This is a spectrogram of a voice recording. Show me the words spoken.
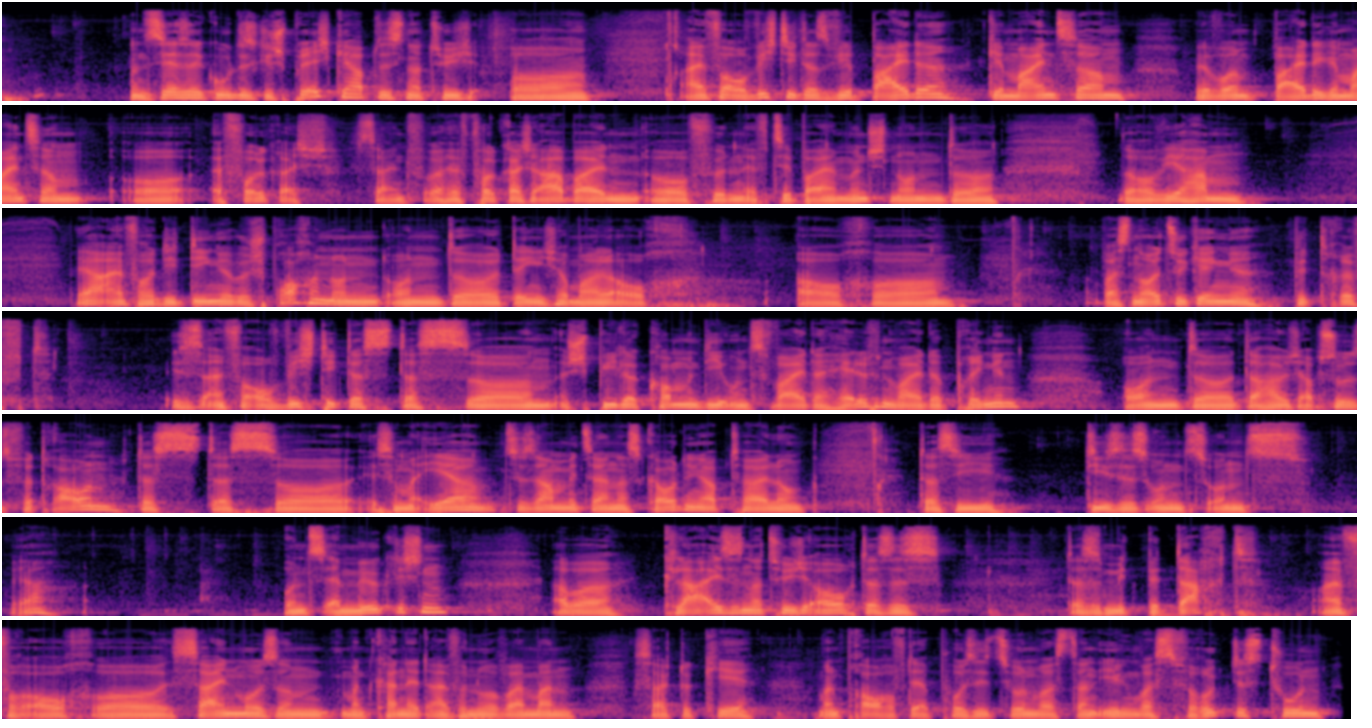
ein sehr, sehr gutes Gespräch gehabt. Es ist natürlich äh, einfach auch wichtig, dass wir beide gemeinsam, wir wollen beide gemeinsam äh, erfolgreich sein, erfolgreich arbeiten äh, für den FC Bayern München. Und äh, wir haben ja einfach die Dinge besprochen und, und äh, denke ich mal auch, auch äh, was Neuzugänge betrifft, ist es einfach auch wichtig, dass, dass äh, Spieler kommen, die uns weiterhelfen, weiterbringen. Und äh, da habe ich absolutes Vertrauen, dass das äh, ist immer er zusammen mit seiner Scouting-Abteilung, dass sie dieses uns uns ja uns ermöglichen. Aber klar ist es natürlich auch, dass es dass es mit Bedacht einfach auch äh, sein muss und man kann nicht einfach nur, weil man sagt, okay, man braucht auf der Position was dann irgendwas Verrücktes tun.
